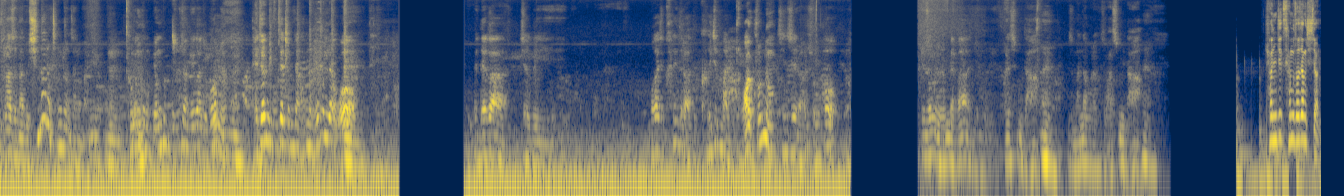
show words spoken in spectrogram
들어와서 나도 신화를 창조한 사람 아니에요. 음, 그럼요. 영동 영동 부수장 해가지고 그럼요. 네. 대전 국세청장 한번 해보려고 네. 내가 저기 뭐가지 칼이 들어가도 거짓말을 해. 아, 그럼요. 진실을 할 수 없고 윤석열 선배가 이제 그랬습니다. 네. 그래서 만나보라고 해서 왔습니다. 현직 세무서장 시절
